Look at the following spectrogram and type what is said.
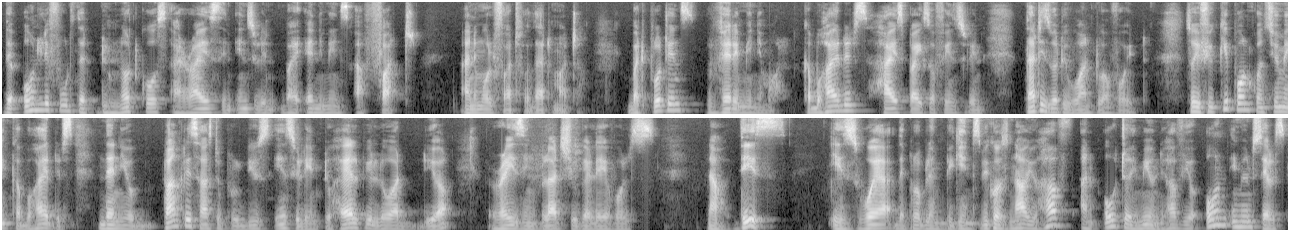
the only foods that do not cause a rise in insulin by any means are fat, animal fat for that matter. But proteins, very minimal. Carbohydrates, high spikes of insulin. That is what we want to avoid. So if you keep on consuming carbohydrates, then your pancreas has to produce insulin to help you lower your rising blood sugar levels. Now, this is where the problem begins because now you have an autoimmune, you have your own immune cells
